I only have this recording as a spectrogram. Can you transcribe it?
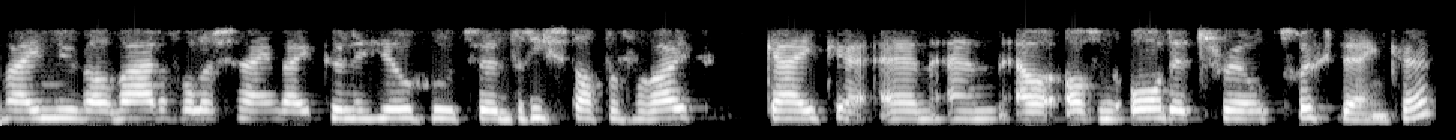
wij nu wel waardevoller zijn. Wij kunnen heel goed drie stappen vooruit kijken en, en als een audit trail terugdenken.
